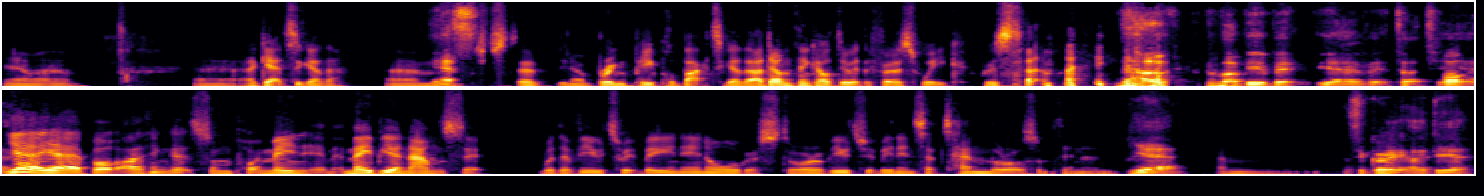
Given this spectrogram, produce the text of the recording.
you know a, uh, a get together. Um, Yes. just to you know bring people back together. I don't think I'll do it the first week because that might, No, it might be a bit, yeah, a bit touchy. but yeah. yeah. yeah, But I think at some point, I mean, maybe announce it with a view to it being in August or a view to it being in September or something. And yeah, um, that's a great idea.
